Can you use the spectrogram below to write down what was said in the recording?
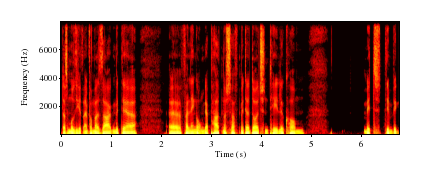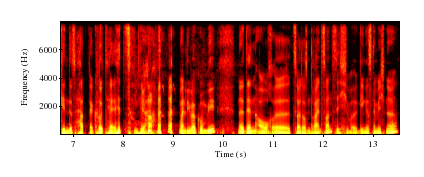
das muss ich jetzt einfach mal sagen, mit der äh, Verlängerung der Partnerschaft mit der Deutschen Telekom, mit dem Beginn des Hardback Hotels, Ja. mein lieber Kumbi. Ne, denn auch äh, 2023 ging es nämlich, ne?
